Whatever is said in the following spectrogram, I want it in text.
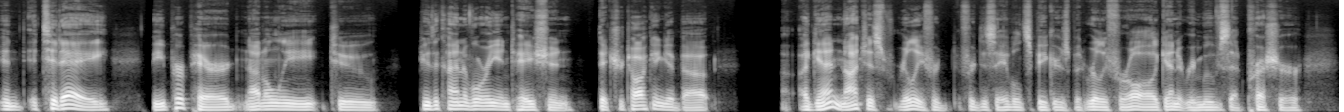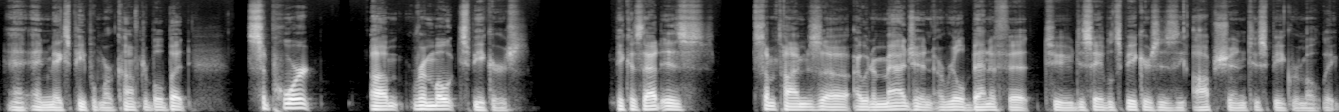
in, today be prepared not only to do the kind of orientation that you're talking about again not just really for for disabled speakers but really for all again it removes that pressure and, and makes people more comfortable but support um, remote speakers because that is sometimes uh, i would imagine a real benefit to disabled speakers is the option to speak remotely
